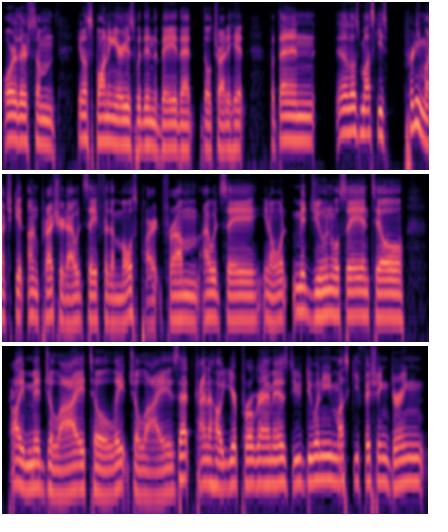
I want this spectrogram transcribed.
or there's some, you know, spawning areas within the bay that they'll try to hit. But then, you know, those muskies pretty much get unpressured, I would say, for the most part, from, I would say, you know, what mid June, we'll say, until probably mid July till late July. Is that kind of how your program is? Do you do any muskie fishing during,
